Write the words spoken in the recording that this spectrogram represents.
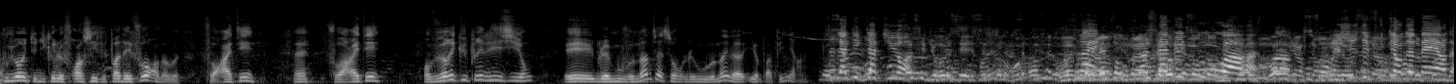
couillon, il te dit que le français fait pas d'efforts. Non, mais faut arrêter. hein, faut arrêter. On veut récupérer des décisions. Et le mouvement, de toute façon, le mouvement, il va, il va pas finir. hein. C'est la dictature. Ouais, l'abus de pouvoir. Il y a juste des fouteurs de merde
